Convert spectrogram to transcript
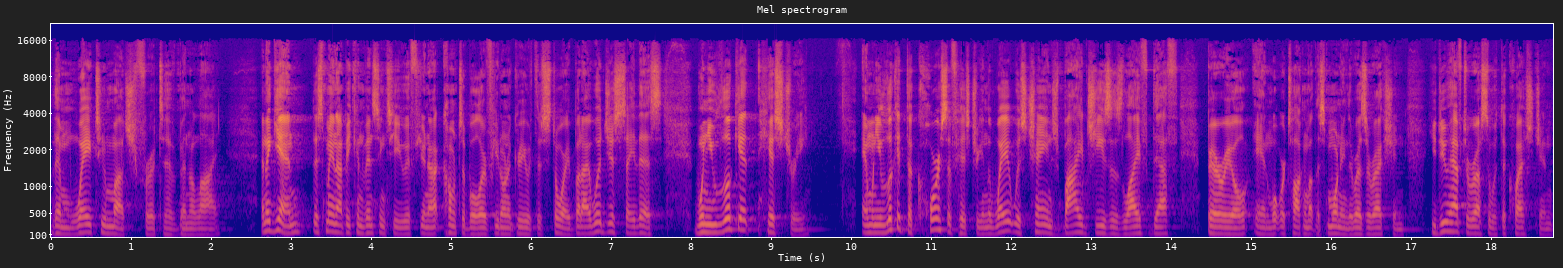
them way too much for it to have been a lie. And again, this may not be convincing to you if you're not comfortable or if you don't agree with this story, but I would just say this. When you look at history, and when you look at the course of history and the way it was changed by Jesus' life, death, burial, and what we're talking about this morning, the resurrection, you do have to wrestle with the question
